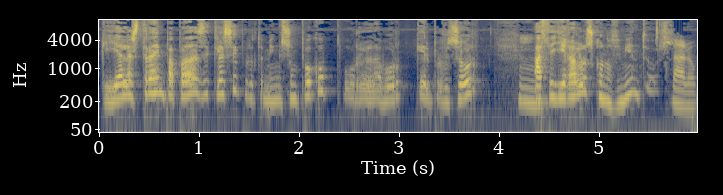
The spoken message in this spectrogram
que ya las trae empapadas de clase, pero también es un poco por la labor que el profesor hace llegar los conocimientos. Claro.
